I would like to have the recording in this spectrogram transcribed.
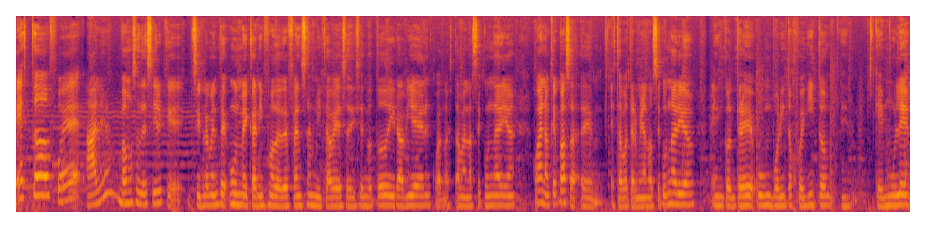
esto fue Allen, vamos a decir que simplemente un mecanismo de defensa en mi cabeza diciendo todo irá bien cuando estaba en la secundaria. Bueno, ¿qué pasa? Eh, estaba terminando secundaria, encontré un bonito jueguito. Eh, que emulé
